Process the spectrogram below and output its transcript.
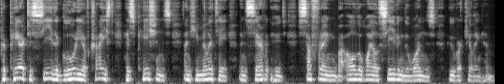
prepared to see the glory of Christ, his patience and humility and servanthood, suffering but all the while saving the ones who were killing him.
